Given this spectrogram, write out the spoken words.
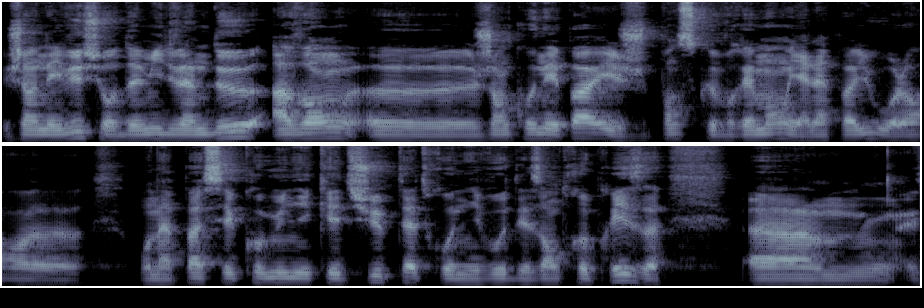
J'en ai vu sur 2022. Avant, euh, j'en connais pas et je pense que vraiment, il n'y en a pas eu. Ou alors, euh, on n'a pas assez communiqué dessus, peut-être au niveau des entreprises. c'est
